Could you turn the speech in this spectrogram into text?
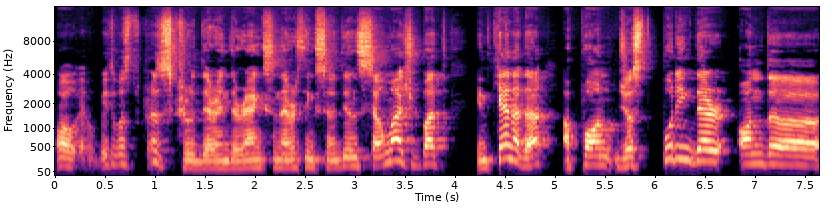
well, it was screwed there in the ranks and everything, so it didn't sell much. But in Canada, upon just putting there on the,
